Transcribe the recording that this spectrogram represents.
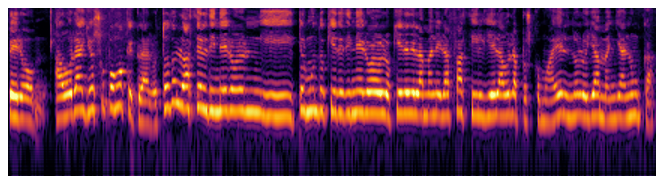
pero ahora yo supongo que claro, todo lo hace el dinero y todo el mundo quiere dinero, lo quiere de la manera fácil y él ahora pues como a él no lo llaman ya nunca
